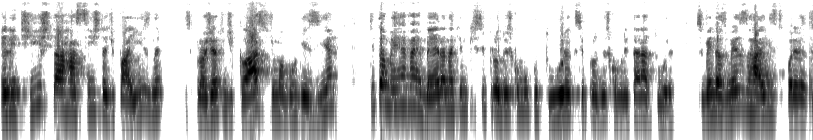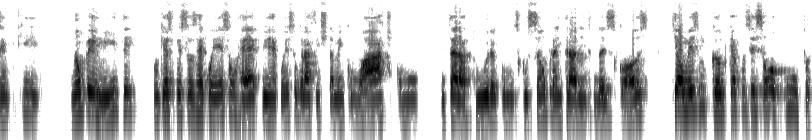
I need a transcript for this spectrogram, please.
elitista, racista de país, né? esse projeto de classe, de uma burguesia, que também reverbera naquilo que se produz como cultura, que se produz como literatura. Isso vem das mesmas raízes, por exemplo, que não permitem que as pessoas reconheçam o rap, reconheçam o grafite também como arte, como literatura, como discussão para entrar dentro das escolas, que é o mesmo campo que a Conceição ocupa.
